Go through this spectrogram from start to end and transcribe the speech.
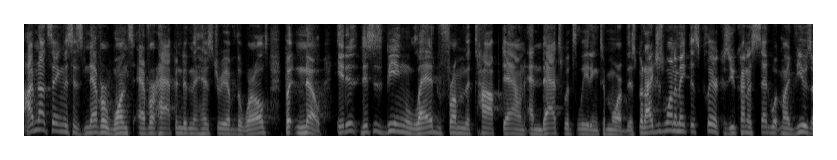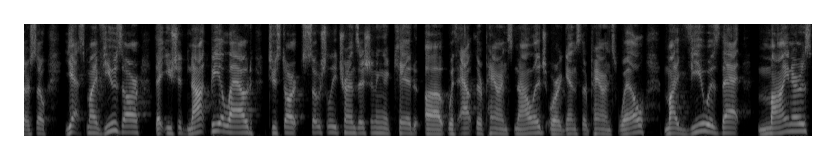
I'm not saying this has never once ever happened in the history of the world, but no, it is. This is being led from the top down, and that's what's leading to more of this. But I just want to make this clear because you kind of said what my views are. So yes, my views are that you should not be allowed to start socially transitioning a kid uh, without their parents' knowledge or against their parents' will. My view is that minors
